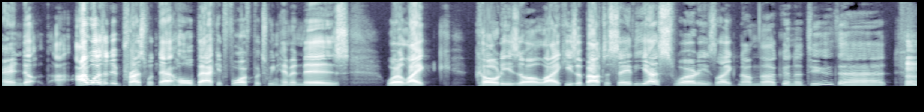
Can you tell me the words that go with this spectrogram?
And uh, I- wasn't impressed with that whole back and forth between him and Miz, where like Cody's all like he's about to say the yes word. He's like, no, I'm not gonna do that. Hmm.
